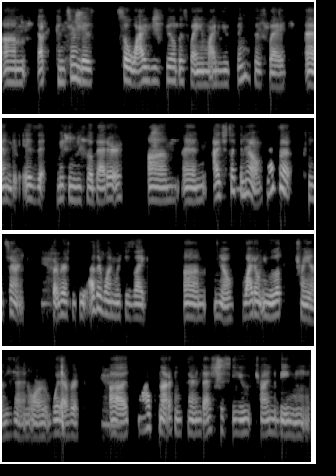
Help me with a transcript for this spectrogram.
um a concern is so why do you feel this way and why do you think this way? And is it making you feel better? Um, and I just like to know. That's a concern. Yeah. But versus the other one, which is like, um, you know, why don't you look trans then or whatever? Yeah. Uh, that's not a concern. That's just you trying to be mean.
